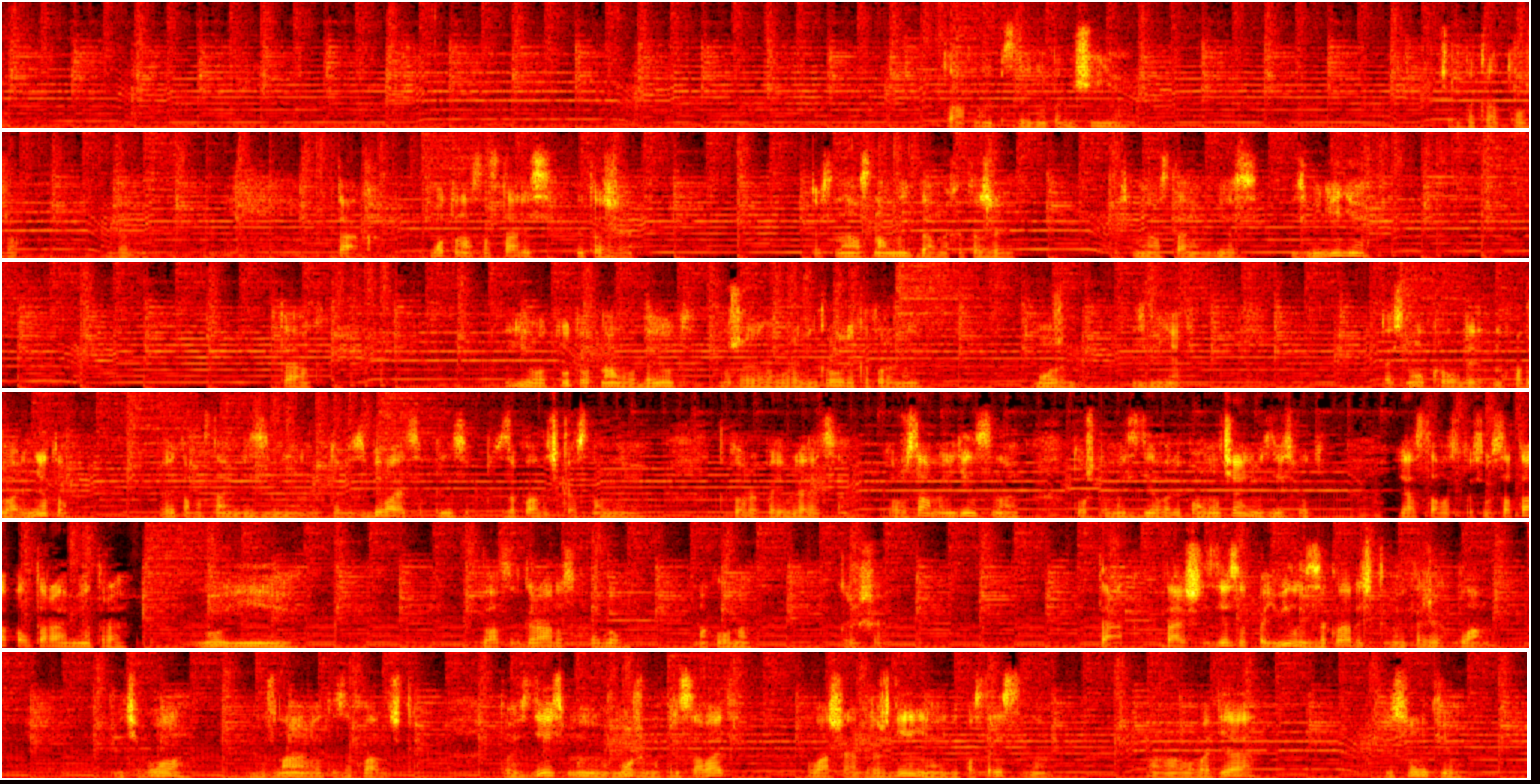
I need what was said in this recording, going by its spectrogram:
Так, ну и последнее помещение. Чердака тоже удалим. Так, вот у нас остались этажи. То есть на основных данных этажей. То есть мы оставим без изменения. Так. И вот тут вот нам выдают уже уровень крови, который мы можем изменять. То есть, ну, кровли на подвале нету, поэтому оставим без изменений. То есть, сбивается принцип закладочка основные, которые появляются. То же самое, единственное, то, что мы сделали по умолчанию, здесь вот и осталось. То есть, высота полтора метра, ну и 20 градусов угол наклона крыши. Так, дальше. Здесь вот появилась закладочка на этажах план. Для чего нужна эта закладочка. То есть здесь мы можем отрисовать ваше ограждение непосредственно э, вводя рисунки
